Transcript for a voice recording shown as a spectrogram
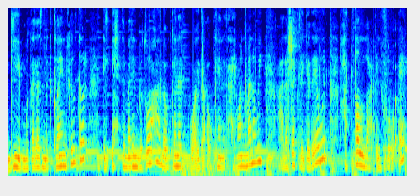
جيب متلازمة كلاينفلتر الاحتمالين بتوعها لو كانت بويضة أو كانت حيوان منوي على شكل جداول هتطلع الفروقات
